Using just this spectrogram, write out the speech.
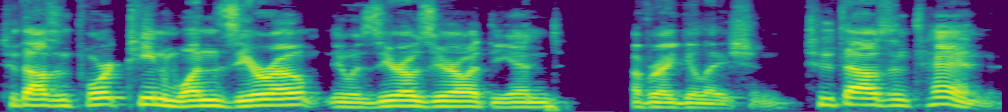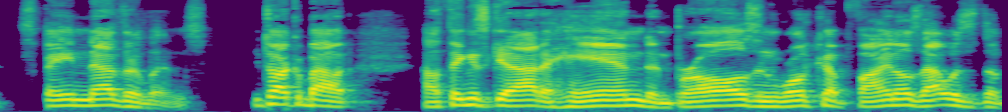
2014 1 0, it was 0 0 at the end of regulation. 2010, Spain, Netherlands. You talk about how things get out of hand and brawls and World Cup finals. That was the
